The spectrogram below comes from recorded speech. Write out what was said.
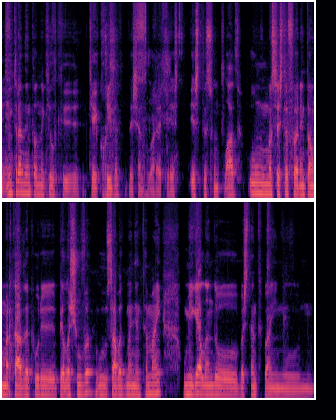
Entrando então naquilo que, que é a corrida, deixando agora este, este assunto de lado, uma sexta-feira então marcada por, eh, pela chuva, o sábado de manhã também, o Miguel andou bastante bem no-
